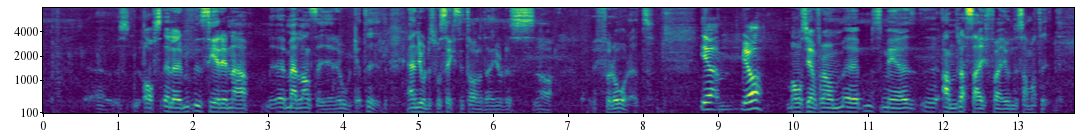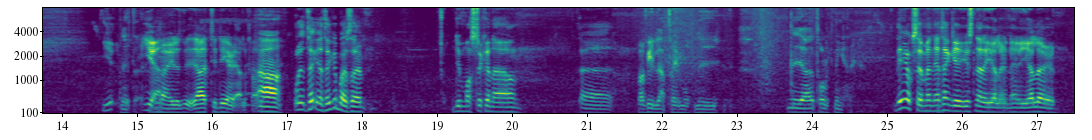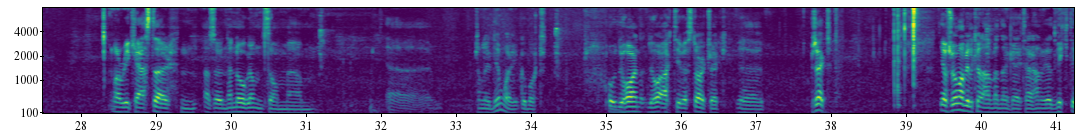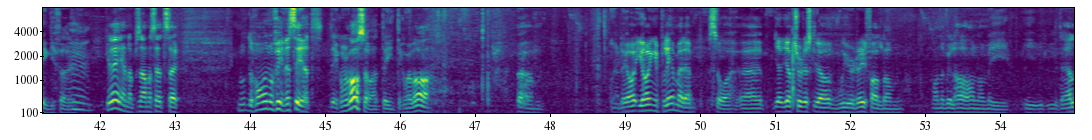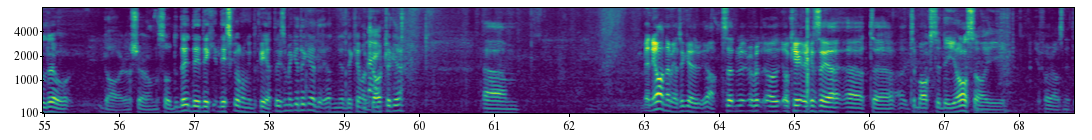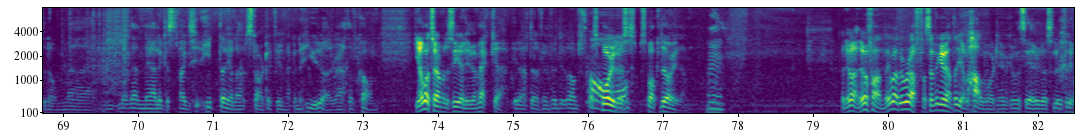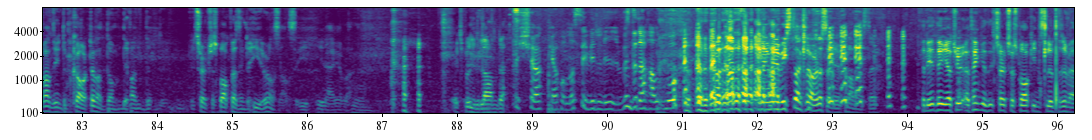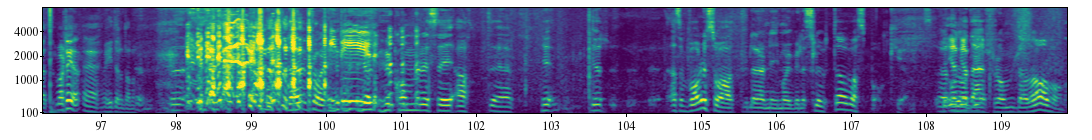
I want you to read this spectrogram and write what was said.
eh, eller serierna mellan sig i olika tid. En gjordes på 60-talet, en gjordes ja, förra året. Ja, ja, Man måste jämföra dem eh, med eh, andra sci-fi under samma tid. ja, Lite. ja. Möjligtvis. Ja, till det i alla fall. Ja, Och jag, jag tycker bara så här, du måste kunna... eh, var villig att ta emot ny, nya tolkningar. Det är också, men jag tänker just när det gäller, när det gäller man recastar, alltså när någon som um, uh, som Nimoy går bort och du har, en, du har aktiva Star Trek uh, projekt. Jag förstår om man vill kunna använda en karaktär, han är rätt viktig för grejen och på samma sätt så här, då får man nog finna sig i att det kommer vara så, att det inte kommer vara um, jag, jag har inget problem med det så. Uh, jag, jag tror det skulle vara weirdare ifall de om de vill ha honom i, i lite äldre och, dagar och köra honom så. Det, det, det, det ska nog inte peta i så mycket tycker jag. Det, det kan vara Nej. klart tycker jag. Um, men ja, nej, men jag tycker, ja. Så, Okej, jag kan säga att uh, tillbaks till det jag sa i, i förra avsnittet om uh, när, jag lyckades faktiskt hitta hela Star Trek-filmen jag kunde hyra, Wrath of Khan. Jag var traumatiserad i en vecka i den här filmen, för det var spoilers, Spock dör i den. Och det var, det var fan, det var, det var rough. Och sen fick jag vänta ett jävla halvår till jag kunde se hur det skulle För det fanns ju inte på kartan att de, det fanns, det, Search for Spock fanns inte att hyra någonstans i, i det här jävla... Ute på I-landet. Försöka hålla sig vid liv det där halvåret. Men jag visste han klarade sig på något vänster. För det, det, jag, jag tänker att Search for Spock inte slutade med att Vart är? Eh, jag hittade inte honom. Hur, hur, hur kommer det sig att... Eh, jag, jag, alltså var det så att Leonard Nimoy ville sluta vara Spock helt? Och det var därför de dödade av honom?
